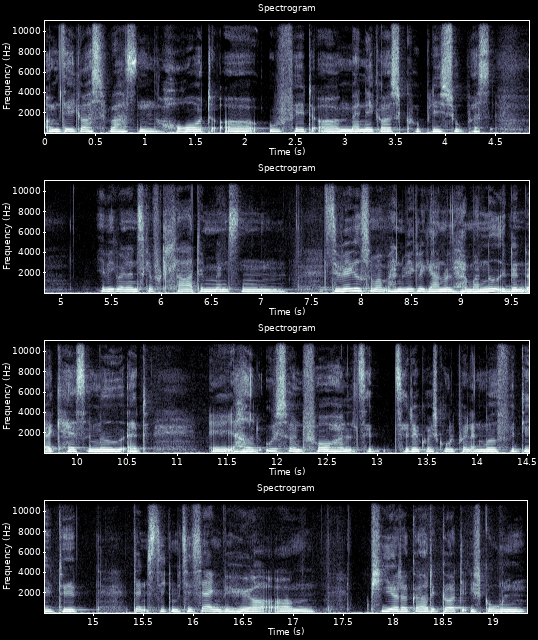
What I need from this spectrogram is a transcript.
om det ikke også var sådan hårdt og ufedt, og man ikke også kunne blive super... Jeg ved ikke, hvordan jeg skal forklare det, men sådan, det virkede som om, han virkelig gerne ville have mig ned i den der kasse med, at øh, jeg havde et usundt forhold til, til det at gå i skole på en eller anden måde, fordi det den stigmatisering, vi hører om piger, der gør det godt i skolen,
